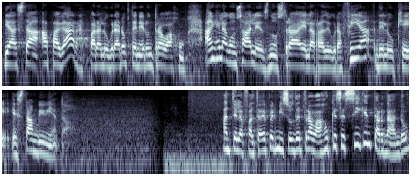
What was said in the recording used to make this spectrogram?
y hasta a pagar para lograr obtener un trabajo. Ángela González nos trae la radiografía de lo que están viviendo. Ante la falta de permisos de trabajo que se siguen tardando,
